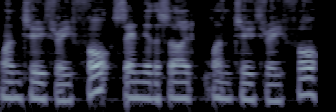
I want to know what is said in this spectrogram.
one, two, three, four. Same the other side, one, two, three, four.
